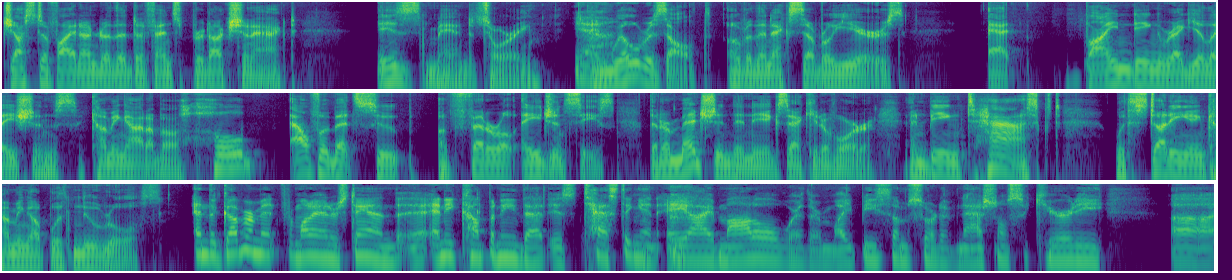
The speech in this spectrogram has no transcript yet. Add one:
justified under the Defense Production Act is mandatory Yeah. and will result over the next several years at binding regulations coming out of a whole alphabet soup of federal agencies that are mentioned in the executive order and being tasked with studying and coming up with new rules. And the government, from what I understand, any company that is testing an AI model where there might be some sort of national security uh,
